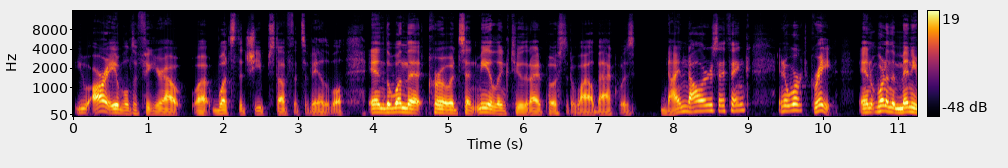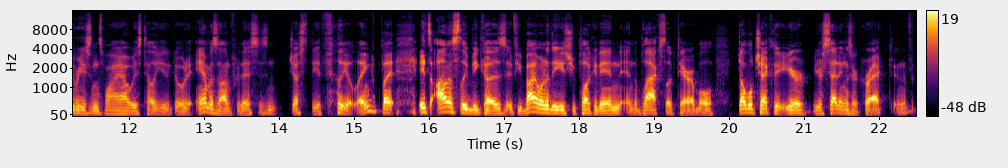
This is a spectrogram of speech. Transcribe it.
you are able to figure out what, what's the cheap stuff that's available. And the one that Kuro had sent me a link to that I had posted a while back was $9, I think, and it worked great. And one of the many reasons why I always tell you to go to Amazon for this isn't just the affiliate link, but it's honestly because if you buy one of these, you plug it in and the blacks look terrible, double check that your your settings are correct, and if it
